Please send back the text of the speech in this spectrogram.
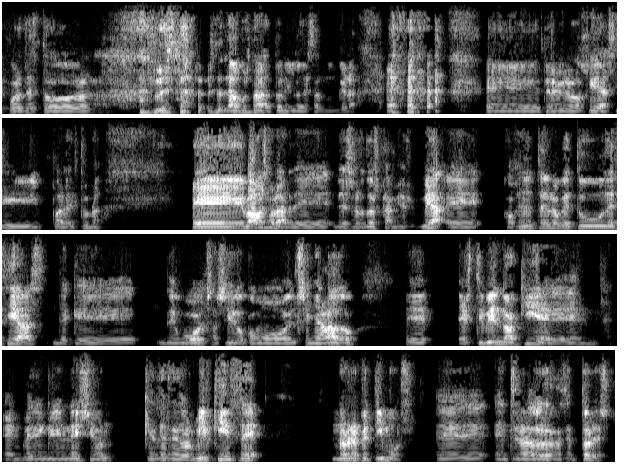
Después de esto, de le ha gustado a Tony lo de Sandunguera. eh, terminología así paletuna. Eh, vamos a hablar de, esos dos cambios. Mira, eh, cogiéndote lo que tú decías, de que The Walls ha sido como el señalado, eh, estoy viendo aquí en, en Bleeding Green Nation que desde 2015 no repetimos entrenadores receptores.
